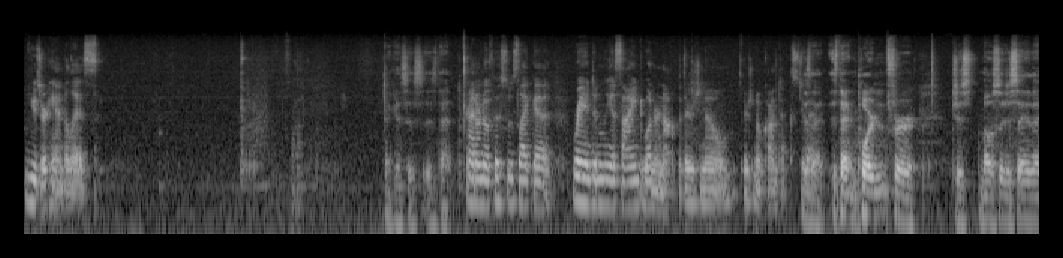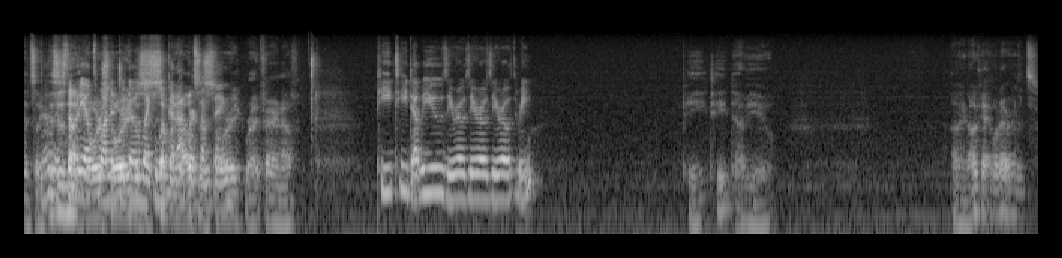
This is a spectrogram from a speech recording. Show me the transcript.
user handle is. I guess is is that I don't know if this was like a randomly assigned one or not, but there's no there's no context to is it. that is that important for just mostly to say that it's like this is not somebody else your wanted to story. go, this like, look it up or something. Story. Right. Fair enough. PTW 0003 PTW. I mean, okay, whatever. It's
